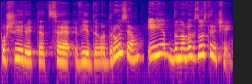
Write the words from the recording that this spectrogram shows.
поширюйте це відео друзям і до нових зустрічей!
